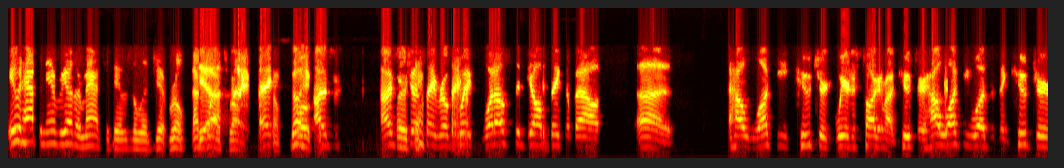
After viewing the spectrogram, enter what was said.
it would happen every other match if it was a legit rule. That's Yeah. why it's right. Hey, So, go well, ahead. I was just, I was just gonna say real quick. What else did y'all think about uh, how lucky Kuchar? We were just talking about Kuchar. How lucky was it that Kuchar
